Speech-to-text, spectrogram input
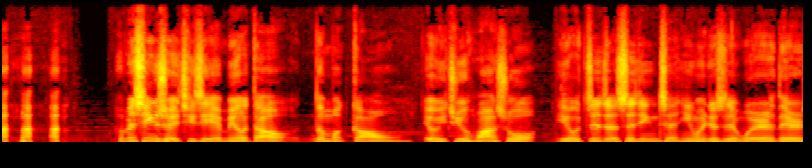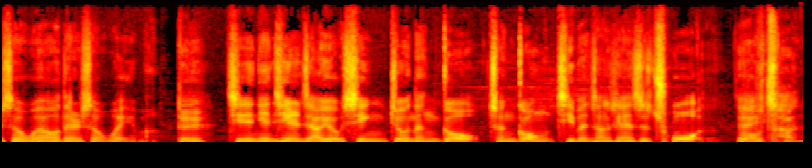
他们薪水其实也没有到那么高。有一句话说：“有志者事竟成”，英文就是 “Where there's a will, there's a way” 嘛。对，其实年轻人只要有心就能够成功，基本上现在是错的。对，好惨。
